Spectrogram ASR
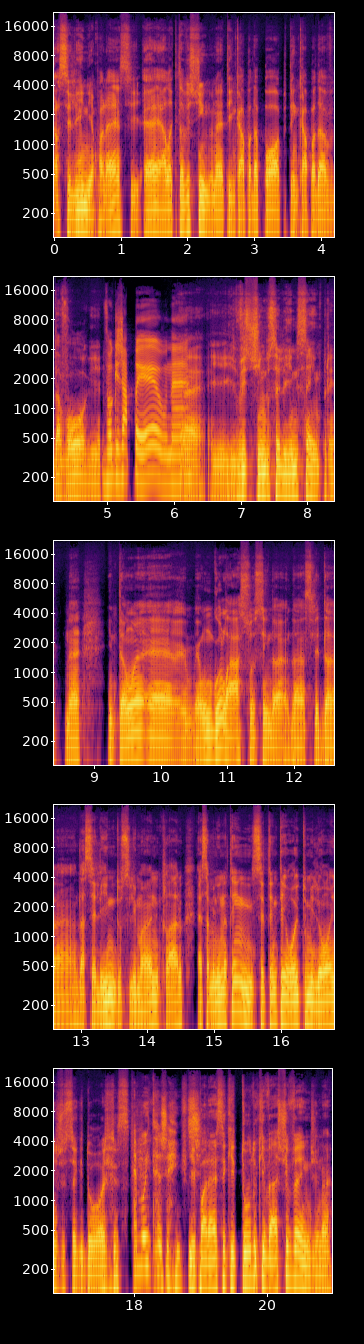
a Celine aparece, é ela que tá vestindo, né? Tem capa da Pop, tem capa da, da Vogue. Vogue Japão, né? É, e, e vestindo Celine sempre, né? Então é, é, é um golaço, assim, da, da, da, da Celine, do Slimane, claro. Essa menina tem 78 milhões de seguidores. É, muita gente. E parece que tudo que veste vende, né?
